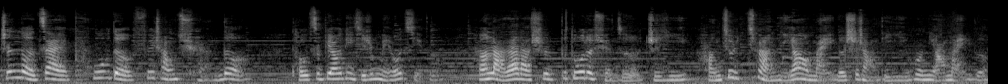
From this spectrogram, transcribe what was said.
真的在铺的非常全的投资标的，其实没有几个。好像 Lazada 是不多的选择之一，好像就基本上你要买一个市场第一，或者你要买一个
